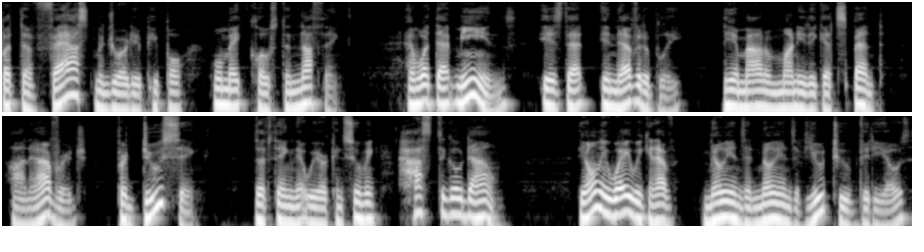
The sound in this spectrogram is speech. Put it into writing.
But the vast majority of people will make close to nothing. And what that means is that inevitably the amount of money that gets spent on average producing the thing that we are consuming has to go down. The only way we can have millions and millions of YouTube videos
